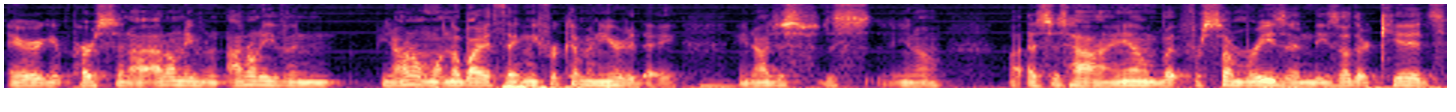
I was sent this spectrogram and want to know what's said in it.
arrogant person. I, I, don't even, I don't even, you know, I don't want nobody to thank me for coming here today. You know, I just, this, you know, uh, that's just how I am. But for some reason, these other kids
